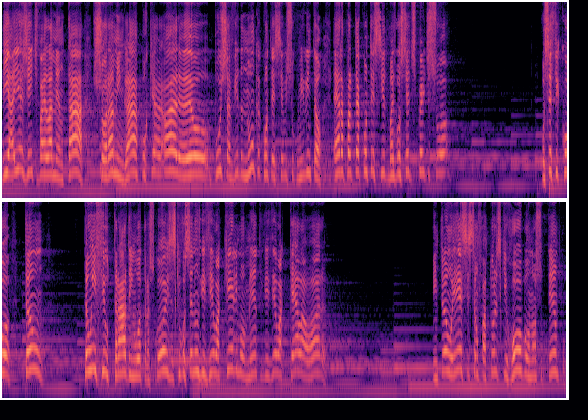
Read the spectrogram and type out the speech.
E aí a gente vai lamentar, choramingar, porque, olha, eu, puxa vida, nunca aconteceu isso comigo. Então, era para ter acontecido, mas você desperdiçou. Você ficou tão, tão infiltrado em outras coisas que você não viveu aquele momento, viveu aquela hora. Então, esses são fatores que roubam o nosso tempo,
